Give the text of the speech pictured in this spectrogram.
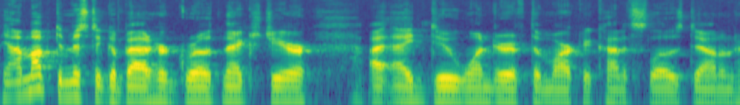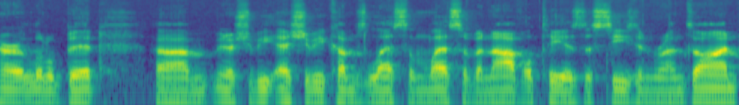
Yeah, I'm optimistic about her growth next year. I, I, do wonder if the market kind of slows down on her a little bit. Um, you know, she be, as she becomes less and less of a novelty as the season runs on.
